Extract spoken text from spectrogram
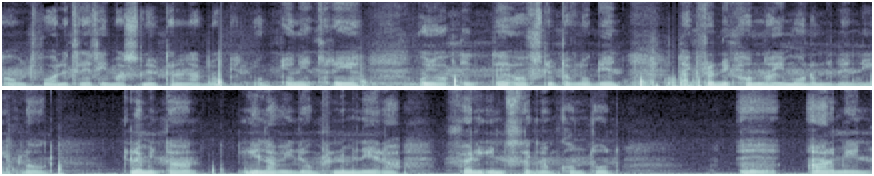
om två eller tre timmar slutar den här vloggen. Klockan är tre och jag tänkte avsluta vloggen. Tack för att ni kollade. Imorgon blir det en ny vlogg. Glöm inte att gilla videon, prenumerera, följ Instagramkontot eh, Armin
